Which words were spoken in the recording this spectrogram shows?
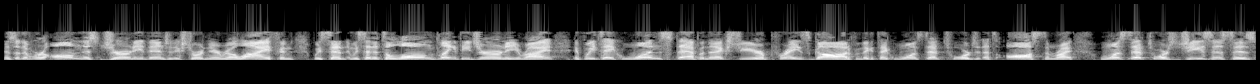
And so that we're on this journey then to the extraordinary real life, and we said, we said it's a long, lengthy journey, right? If we take one step in the next year, praise God. If we can take one step towards it, that's awesome, right? One step towards Jesus is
